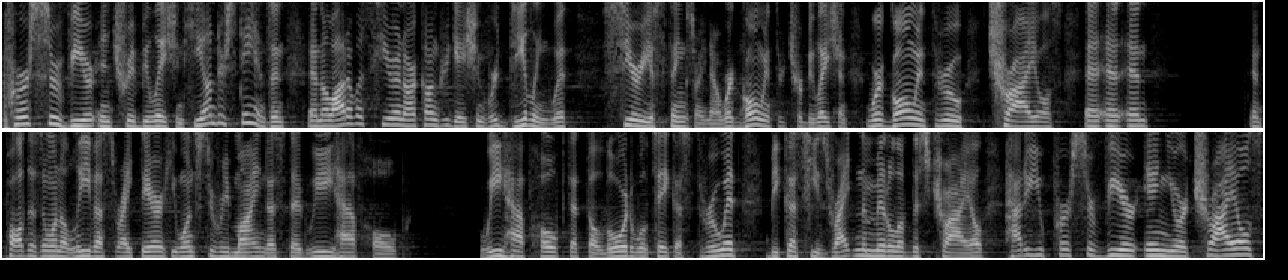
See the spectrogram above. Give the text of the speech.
persevere in tribulation. He understands. And, and a lot of us here in our congregation, we're dealing with serious things right now. We're going through tribulation, we're going through trials. And, and, and, Paul doesn't want to leave us right there. He wants to remind us that we have hope. We have hope that the Lord will take us through it because He's right in the middle of this trial. How do you persevere in your trials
